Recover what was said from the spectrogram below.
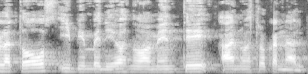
Hola a todos y bienvenidos nuevamente a nuestro canal.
